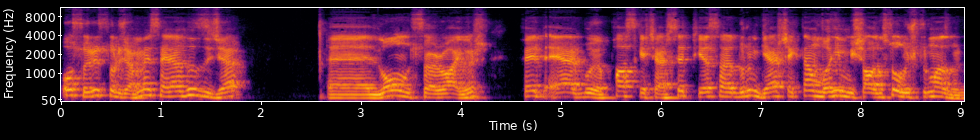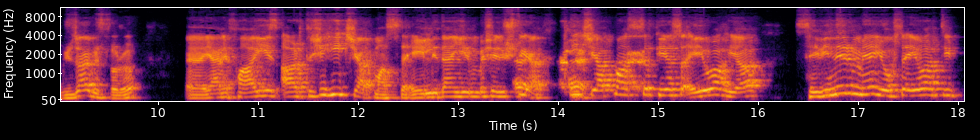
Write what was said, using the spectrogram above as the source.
o soruyu soracağım. Mesela hızlıca e, Lone Survivor Fed eğer bu pas geçerse piyasada durum gerçekten vahimmiş algısı oluşturmaz mı? Güzel bir soru. Ee, yani faiz artışı hiç yapmazsa 50'den 25'e düştü evet, ya evet. hiç yapmazsa piyasa eyvah ya sevinir mi yoksa eyvah deyip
